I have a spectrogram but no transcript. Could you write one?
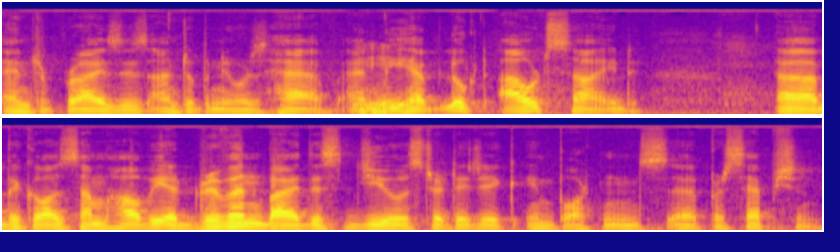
enterprises, entrepreneurs have. And we have looked outside uh, because somehow we are driven by this geostrategic importance uh, perception.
